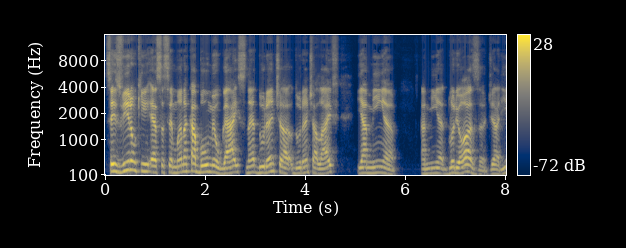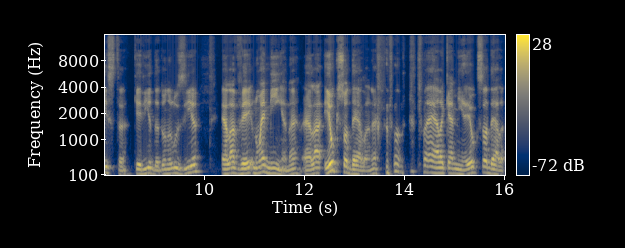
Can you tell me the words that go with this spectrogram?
Vocês viram que essa semana acabou o meu gás, né? Durante a, durante a live e a minha a minha gloriosa diarista querida Dona Luzia ela veio, não é minha, né? Ela, eu que sou dela, né? Não é ela que é minha, eu que sou dela.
